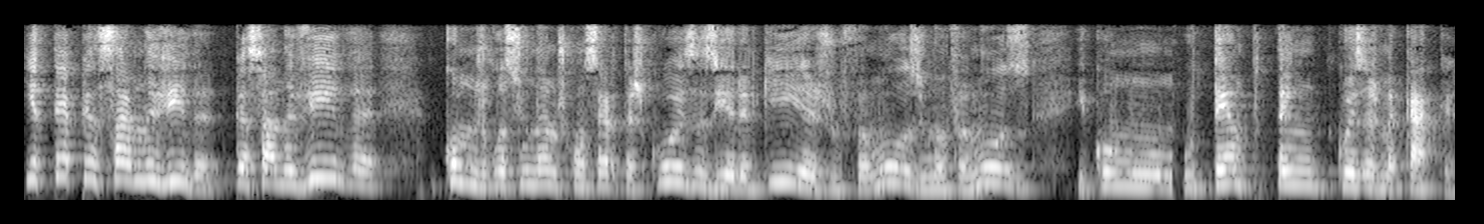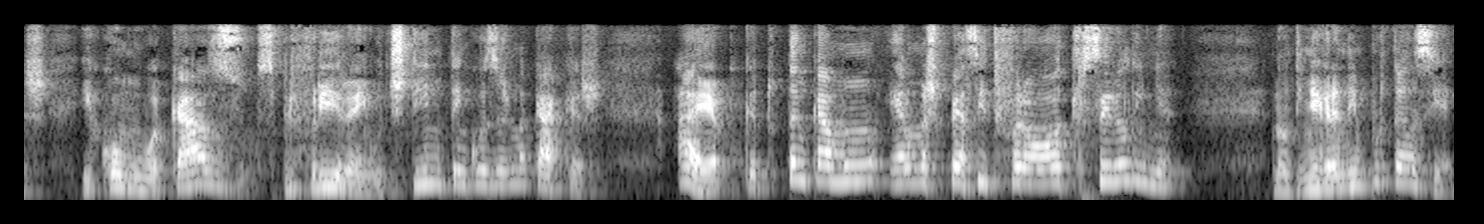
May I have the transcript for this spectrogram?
e até pensar na vida. Pensar na vida, como nos relacionamos com certas coisas, hierarquias, o famoso e o não famoso, e como o tempo tem coisas macacas, e como o acaso, se preferirem o destino, tem coisas macacas. À época, Tutankhamun era uma espécie de faraó terceira linha. Não tinha grande importância.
